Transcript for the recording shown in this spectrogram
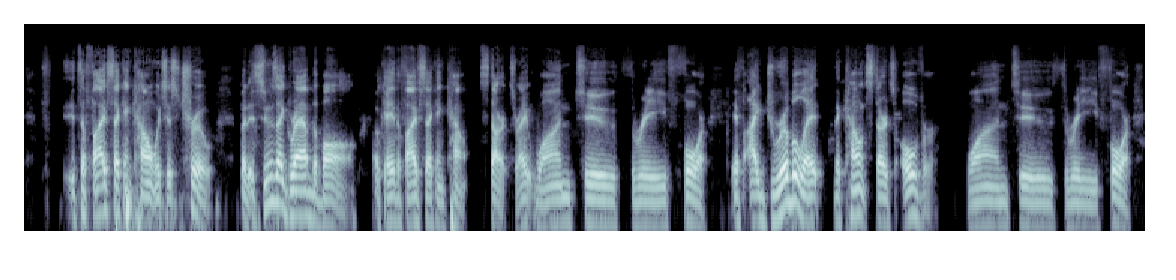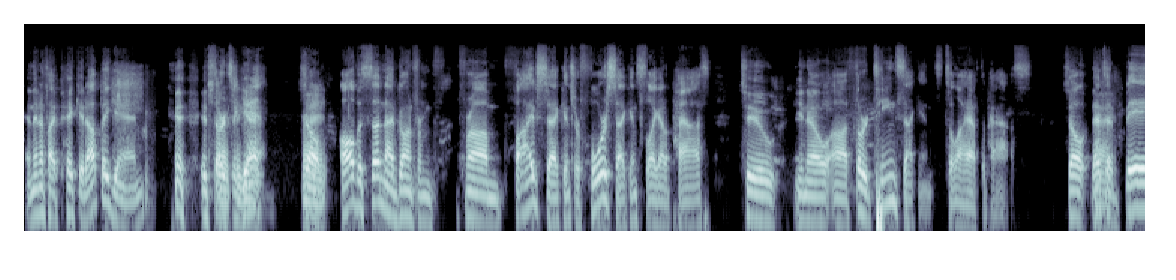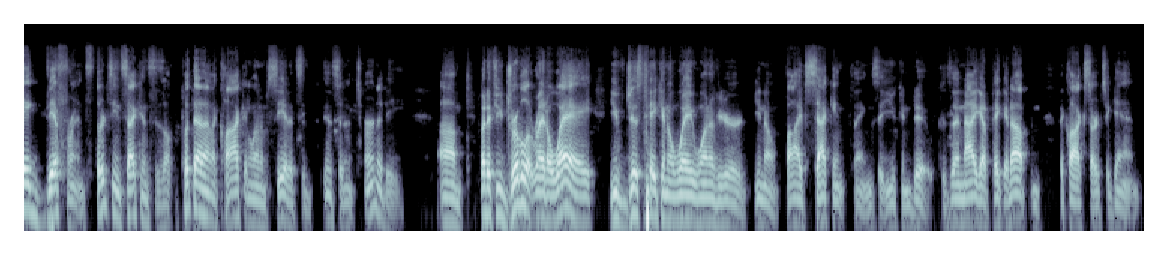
it's a five second count, which is true. But as soon as I grab the ball, okay, the five second count starts, right? One, two, three, four. If I dribble it, the count starts over. One, two, three, four. And then if I pick it up again, it starts, Starts again. again. So Right. all of a sudden I've gone from from five seconds or four seconds till I got to pass to you know uh, 13 seconds till I have to pass. So that's Right. a big difference. 13 seconds is a, put that on the clock and let them see it. It's a, it's an eternity. Um, but if you dribble it right away, you've just taken away one of your you know five second things that you can do because then now you got to pick it up and the clock starts again.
